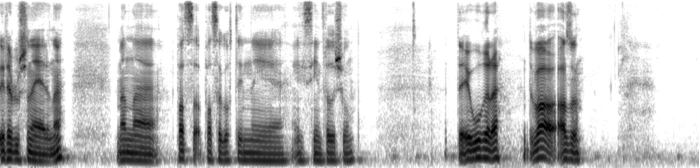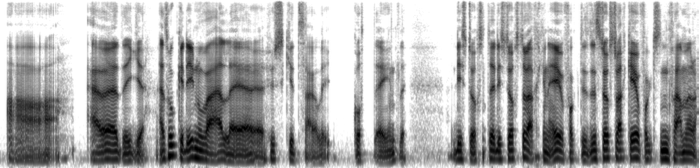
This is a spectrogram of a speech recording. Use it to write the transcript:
revolusjonerende, men uh, passa, passa godt inn i, i sin tradisjon. Det gjorde det. Det var altså ah, Jeg vet ikke. Jeg tror ikke de novellene er husket særlig godt, egentlig. De største, de største verkene er jo faktisk Det største verket er jo faktisk Den fremmede.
